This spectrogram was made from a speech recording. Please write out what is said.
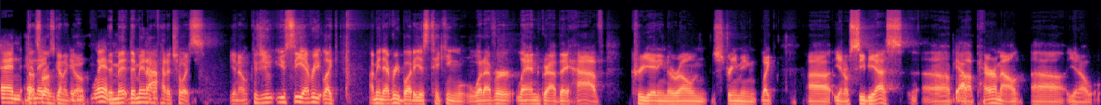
And and that's they where i was going to go win. they may they may not Yeah. have had a choice you know because you you see every like i mean everybody is taking whatever land grab they have creating their own streaming like uh you know cbs uh, Yeah. uh paramount uh you know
